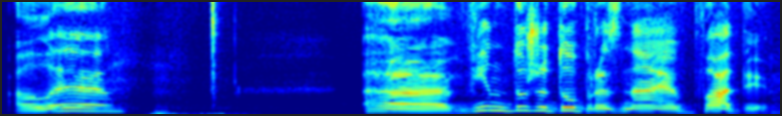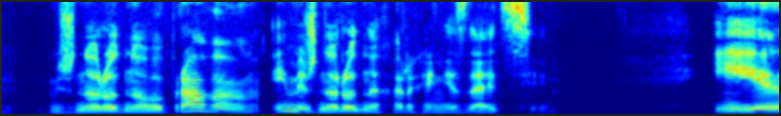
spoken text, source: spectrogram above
але е, він дуже добре знає вади міжнародного права і міжнародних організацій. І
